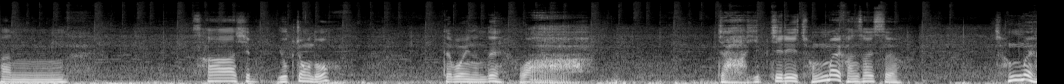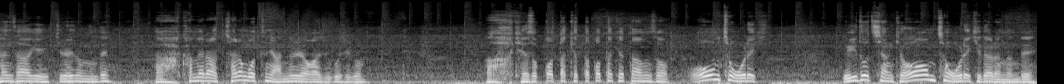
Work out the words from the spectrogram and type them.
한 46 정도 돼 보이는데 와. 자, 입질이 정말 간사했어요. 정말 간사하게 입질을 해줬는데 아 카메라 촬영 버튼이 안 눌려가지고 지금 아 계속 껐다 켰다 껐다 켰다 하면서 엄청 오래 기- 의도치 않게 엄청 오래 기다렸는데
